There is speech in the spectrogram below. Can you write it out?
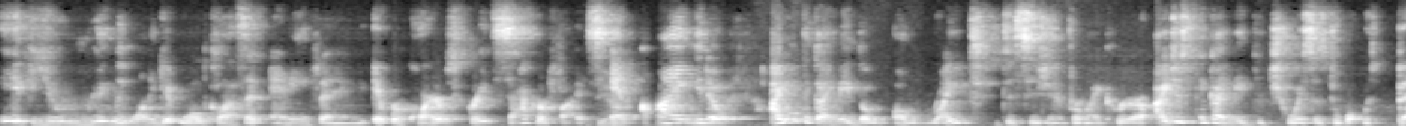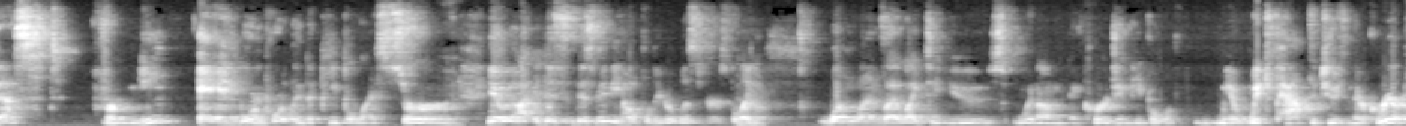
if you really want to get world class at anything, it requires great sacrifice. Yeah. And I, you know, I don't think I made the a right decision for my career. I just think I made the choice as to what was best for me and, more importantly, the people I serve. You know, I, this this may be helpful to your listeners, but like. One lens I like to use when I'm encouraging people of you know which path to choose in their career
